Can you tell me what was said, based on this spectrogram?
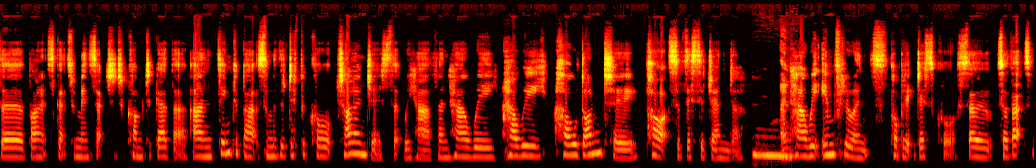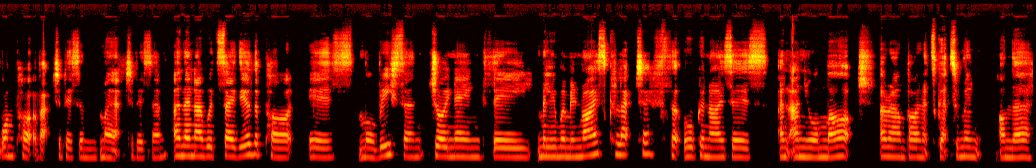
the violence against women sector to come together and think about some of the difficult challenges that we have and how we how we hold on to parts of this agenda mm. and how we influence public discourse. So so that's one part of activism, my activism and then I would say the other part is more recent, joining the Million Women Rise collective that organises an annual march around violence against women on the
